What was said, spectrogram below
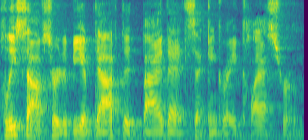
police officer to be adopted by that second grade classroom.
